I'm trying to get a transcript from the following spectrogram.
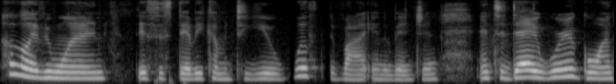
Hello, everyone. This is Debbie coming to you with Divine Intervention. And today we're going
